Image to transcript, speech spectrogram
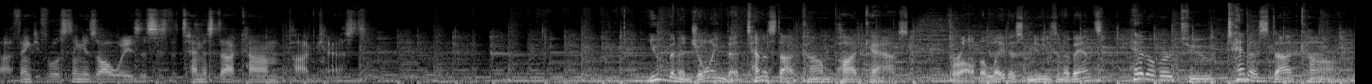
Uh, thank you for listening as always. This is the Tennis.com podcast. You've been enjoying the Tennis.com podcast. For all the latest news and events, head over to Tennis.com.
